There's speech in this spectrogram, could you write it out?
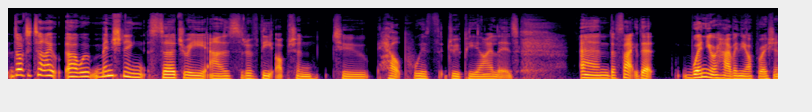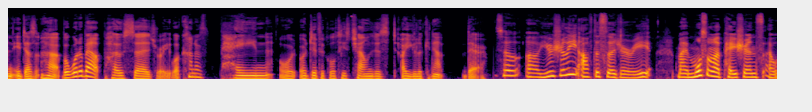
Dr. Tai, uh, we're mentioning surgery as sort of the option to help with droopy eyelids, and the fact that when you're having the operation, it doesn't hurt. But what about post surgery? What kind of pain or, or difficulties, challenges are you looking at there? So uh, usually after surgery, my most of my patients, I,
